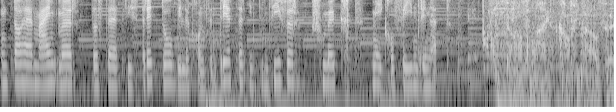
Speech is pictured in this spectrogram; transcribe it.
und daher meint man, dass der Ristretto, weil er konzentrierter, intensiver schmeckt, mehr Koffein drin hat. Die Radio 1 Kaffeepause,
